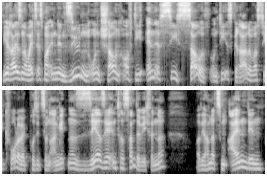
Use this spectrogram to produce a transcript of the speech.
Wir reisen aber jetzt erstmal in den Süden und schauen auf die NFC South. Und die ist gerade, was die Quarterback-Position angeht, eine sehr, sehr interessante, wie ich finde. Weil wir haben da zum einen den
